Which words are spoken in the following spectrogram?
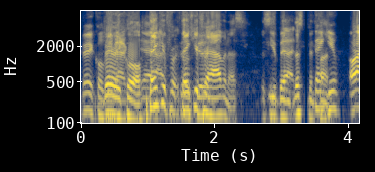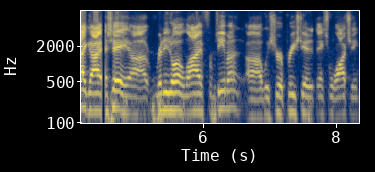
Very cool. Very cool. Yeah, thank you for thank you good. for having us. This You has been this has been Thank fun. you. All right, guys. Hey, uh, Renny Doyle live from SEMA. Uh, we sure appreciate it. Thanks for watching.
